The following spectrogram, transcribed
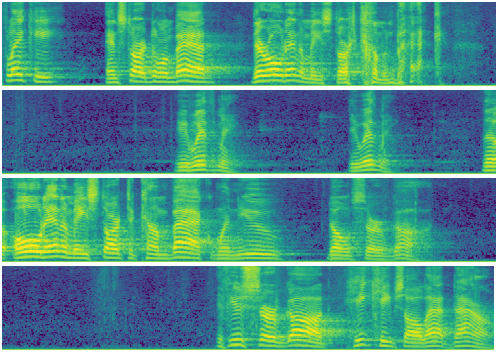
flaky and start doing bad, their old enemies start coming back. You with me? You with me? The old enemies start to come back when you don't serve God. If you serve God, He keeps all that down.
